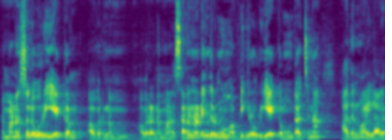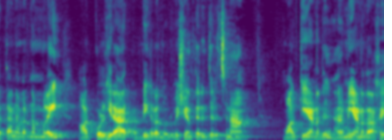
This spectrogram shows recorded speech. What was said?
நம்ம மனசில் ஒரு ஏக்கம் அவர் நம் அவரை நம்ம சரணடைந்திடணும் அப்படிங்கிற ஒரு ஏக்கம் உண்டாச்சுன்னா அதன் வாயிலாகத்தான் அவர் நம்மளை ஆட்கொள்கிறார் அப்படிங்கிற அந்த ஒரு விஷயம் தெரிஞ்சிருச்சுன்னா வாழ்க்கையானது அருமையானதாக இருக்கும்.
